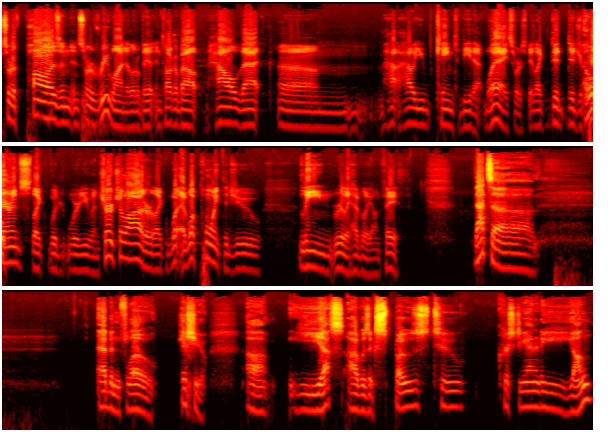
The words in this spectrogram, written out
sort of pause and, and sort of rewind a little bit and talk about how that um how, how you came to be that way, so to speak. Like, did did your Oh. parents like would were you in church a lot, or like what at what point did you lean really heavily on faith? That's a ebb and flow issue. Uh, yes, I was exposed to Christianity young,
